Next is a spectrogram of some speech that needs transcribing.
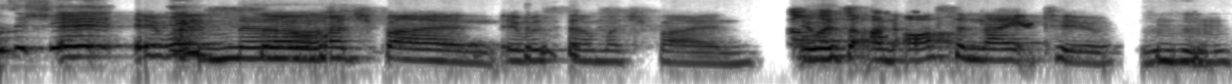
That was a shit. It, it was know. so much fun. It was so much fun. So it was much an awesome night too. Mhm.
